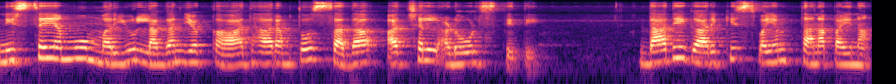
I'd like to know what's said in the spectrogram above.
నిశ్చయము మరియు లగన్ యొక్క ఆధారంతో సదా అచల్ అడోల్ స్థితి. దాది గారికి స్వయం తన పైన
